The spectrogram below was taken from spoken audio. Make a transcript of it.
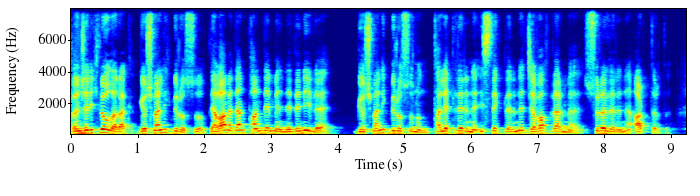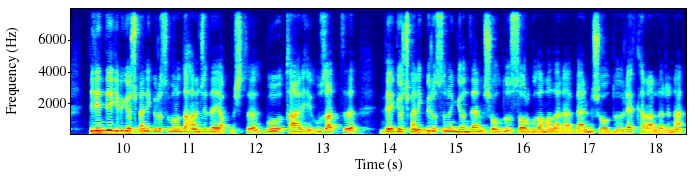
Öncelikli olarak Göçmenlik Bürosu devam eden pandemi nedeniyle Göçmenlik Bürosu'nun taleplerine, isteklerine cevap verme sürelerini arttırdı. Bilindiği gibi Göçmenlik Bürosu bunu daha önce de yapmıştı. Bu tarihi uzattı ve Göçmenlik Bürosu'nun göndermiş olduğu sorgulamalara, vermiş olduğu red kararlarına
